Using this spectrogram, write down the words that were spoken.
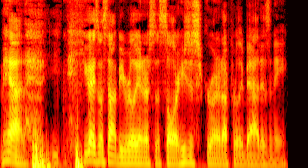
man, you guys must not be really interested in solar. He's just screwing it up really bad, isn't he?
